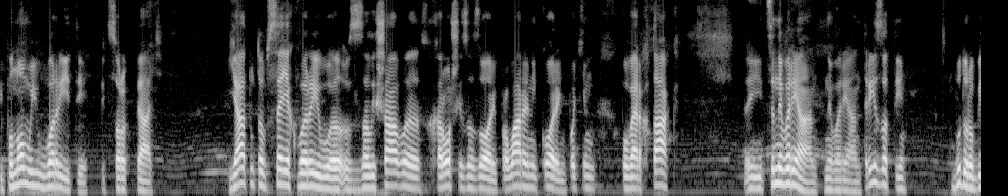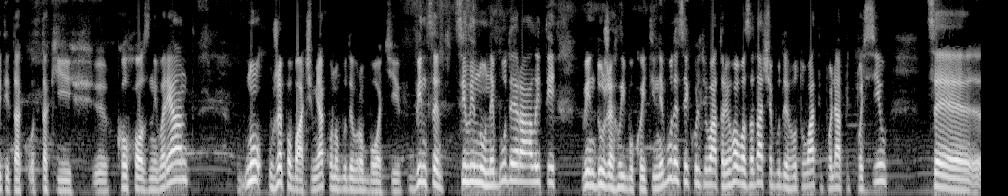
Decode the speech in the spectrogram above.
і по-новому варити під 45. Я тут все як варив, е, залишав е, хороші зазори, проварений корінь, потім поверх так. І це не варіант, не варіант різати. Буду робити так, от такий е, колхозний варіант. Ну, вже побачимо, як воно буде в роботі. Він це цілину не буде ралити, він дуже глибоко йти не буде, цей культиватор. Його задача буде готувати поля під посів. Це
